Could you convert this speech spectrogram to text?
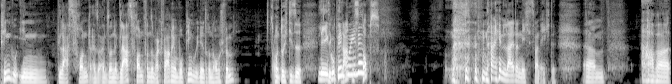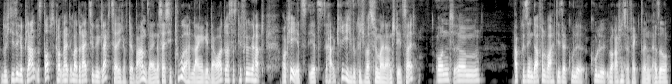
Pinguin-Glasfront, also an so eine Glasfront von so einem Aquarium, wo Pinguine drin rumschwimmen. Und durch diese, Lego diese Stops. Nein, leider nicht. Es waren echte. Ähm, Aber durch diese geplanten Stops konnten halt immer drei Züge gleichzeitig auf der Bahn sein. Das heißt, die Tour hat lange gedauert. Du hast das Gefühl gehabt, okay, jetzt, jetzt kriege ich wirklich was für meine Anstehzeit. Und ähm, abgesehen davon war halt dieser coole, coole Überraschungseffekt drin. Also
